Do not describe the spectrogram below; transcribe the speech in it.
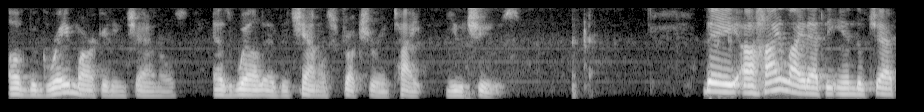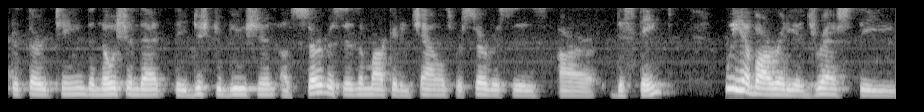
of the gray marketing channels as well as the channel structure and type you choose. They uh, highlight at the end of chapter 13 the notion that the distribution of services and marketing channels for services are distinct. We have already addressed the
